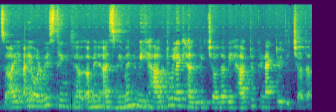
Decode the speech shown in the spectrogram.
So I, I always think, you know, I mean, as women, we have to like help each other. We have to connect with each other.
